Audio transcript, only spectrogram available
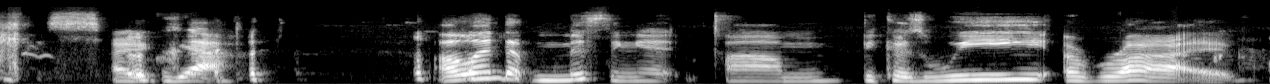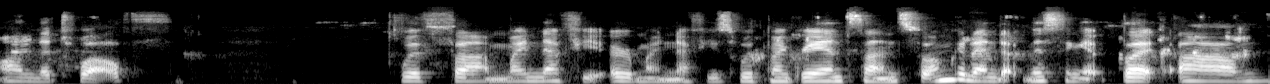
Like, so I, yeah. I'll end up missing it um, because we arrive on the 12th with um, my nephew or my nephews with my grandson. So I'm going to end up missing it. But um,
